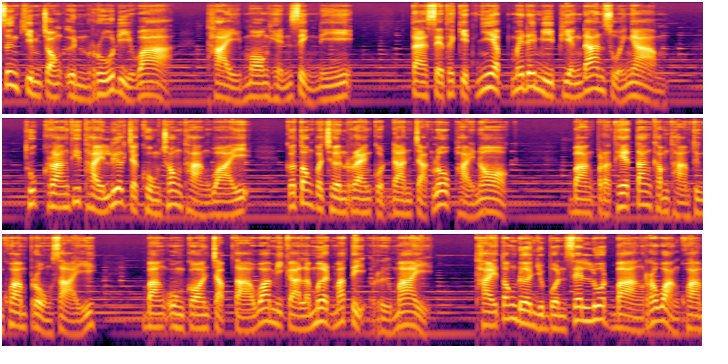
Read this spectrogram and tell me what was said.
ซึ่งคิมจองอึนรู้ดีว่า ไทยมองเห็นสิ่งนี้ แต่เศรษฐกิจเงียบไม่ได้มีเพียงด้านสวยงาม ทุกครั้งที่ไทยเลือกจะคงช่องทางไว้ ก็ต้องเผชิญแรงกดดันจากโลกภายนอก บางประเทศตั้งคำถามถึงความโปร่งใส บางองค์กรจับตาว่ามีการละเมิดมติหรือไม่ ไทยต้องเดินอยู่บนเส้นลวดบางระหว่างความ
